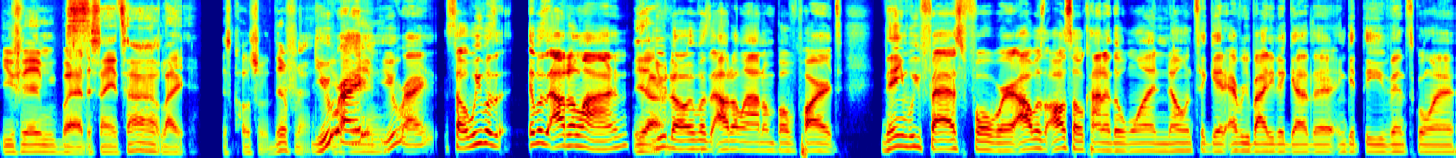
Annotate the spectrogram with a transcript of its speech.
You feel me? But at the same time, like it's cultural different. You feel right. me? You right. So we was. It was out of line. Yeah. You know, it was out of line on both parts. Then we fast forward. I was also kind of the one known to get everybody together and get the events going.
